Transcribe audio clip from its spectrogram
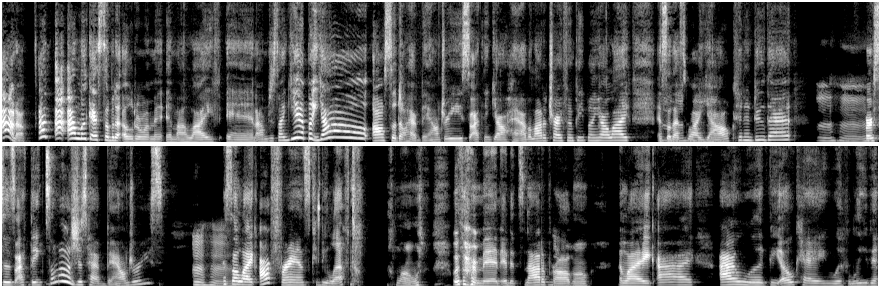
I don't know. I, I, I look at some of the older women in my life and I'm just like, yeah, but y'all also don't have boundaries. So I think y'all have a lot of trifling people in your life. And so that's why Mhm. y'all couldn't do that. mm-hmm. Versus I think some of us just have boundaries. Mm-hmm. And so like our friends can be left alone with our men and it's not a problem. And like I I would be okay with leaving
